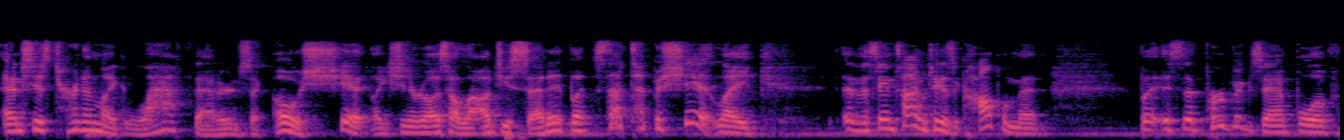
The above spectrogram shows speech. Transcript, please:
And she just turned and like laughed at her and she's like, oh shit. Like she didn't realize how loud she said it, but it's that type of shit. Like at the same time, take it as a compliment. But it's a perfect example of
